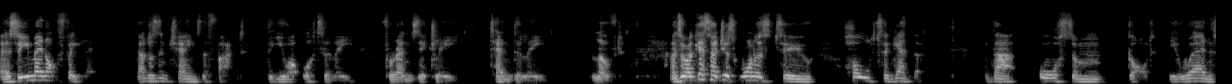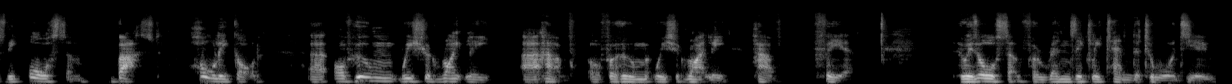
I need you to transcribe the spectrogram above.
Uh, so you may not feel it. That doesn't change the fact that you are utterly, forensically, tenderly loved. And so I guess I just want us to hold together that awesome God, the awareness the awesome, vast, holy God uh, of whom we should rightly uh, have, or for whom we should rightly have fear, who is also forensically tender towards you.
